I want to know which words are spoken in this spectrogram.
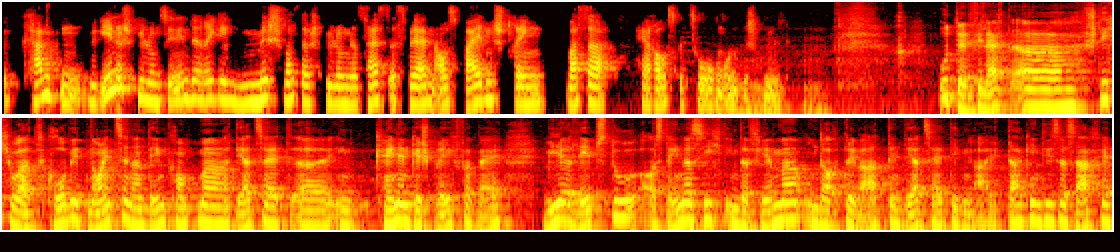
bekannten Hygienespülungen sind in der Regel Mischwasserspülungen. Das heißt, es werden aus beiden Strängen Wasser herausgezogen und gespült. Ute, vielleicht äh, Stichwort Covid-19, an dem kommt man derzeit äh, in keinem Gespräch vorbei. Wie erlebst du aus deiner Sicht in der Firma und auch privat den derzeitigen Alltag in dieser Sache?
